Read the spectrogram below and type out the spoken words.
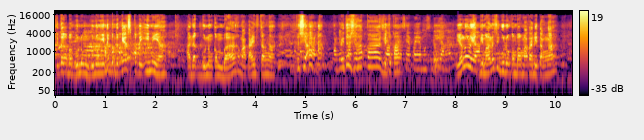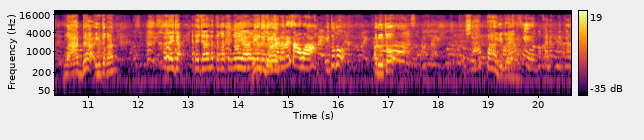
Kita gambar gunung Gunung ini bentuknya seperti ini ya Ada gunung kembar Matahari di tengah Itu siapa Ada- Itu siapa gitu siapa, kan siapa yang maksudnya yang Ya lu lihat di mana sih gunung kembar mata di tengah? Nggak ada gitu kan? ada ja- ada jalan di tengah-tengah gitu. Iya, ada jalan. kanannya sawah Itu tuh, aduh itu siapa gitu ya? makanya kayak gue kadang mikir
